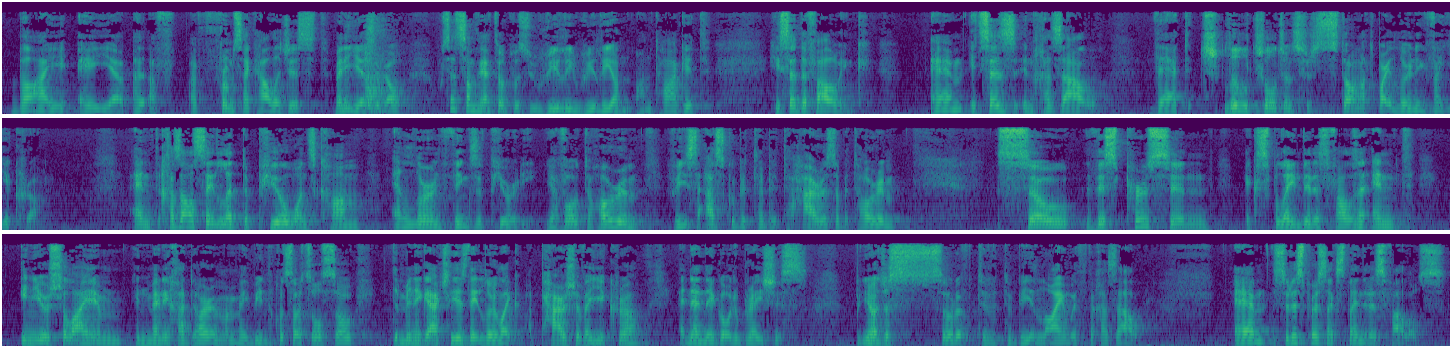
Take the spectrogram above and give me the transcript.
by a, a, a, a from psychologist many years ago who said something I thought was really, really on, on target. He said the following um, It says in Chazal that ch- little children should start by learning Vayikra. And Chazal say, let the pure ones come and learn things of purity. Yavo Tahorim, V'yisasku b'taharas b'tahorim. So this person explained it as follows, and in Yerushalayim, in many Chadarim, or maybe in Chutz La'aretz also, the minig actually is they learn like a parsha of Vayikra, and then they go to Breishis. But, you know, just sort of to, to be in line with the Chazal. Um, so this person explained it as follows.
